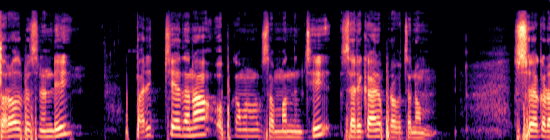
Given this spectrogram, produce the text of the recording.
తర్వాత ప్రశ్న అండి. పరిచ్ఛేదన ఉపగమనకు సంబంధించి సరికాని ప్రవచనం. సో ఇక్కడ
